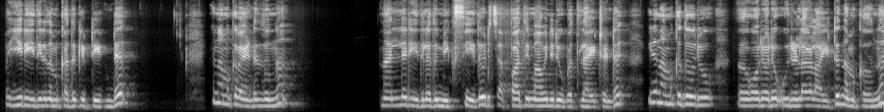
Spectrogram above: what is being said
അപ്പോൾ ഈ രീതിയിൽ നമുക്കത് കിട്ടിയിട്ടുണ്ട്. നമുക്ക് വേണ്ടതൊന്ന് നല്ല രീതിയിൽ അത് മിക്സ് ചെയ്ത് ഒരു ചപ്പാത്തി മാവിന്റെ രൂപത്തിലായിട്ടുണ്ട്. ഇനി നമുക്കിത് ഒരു ഓരോരോ ഉരുളകളായിട്ട് നമുക്കതൊന്ന്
